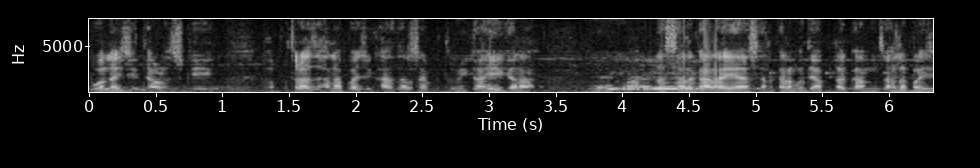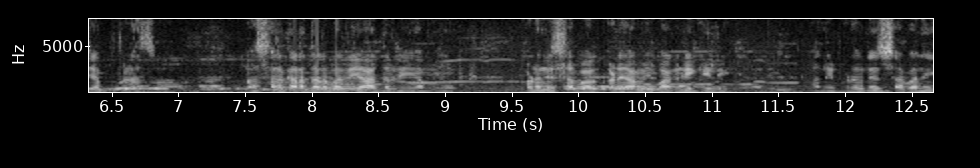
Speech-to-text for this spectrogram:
बोलायची त्यावेळेस की हा पुतळा झाला पाहिजे. खासदार साहेब तुम्ही काही करा. आपलं सरकार आहे या सरकारमध्ये आपलं काम झालं पाहिजे या पुतळ्याचं. सरकार दरबारी आदरणीय आम्ही फडणवीस साहेबांकडे आम्ही मागणी केली. आणि फडणवीस साहेबांनी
